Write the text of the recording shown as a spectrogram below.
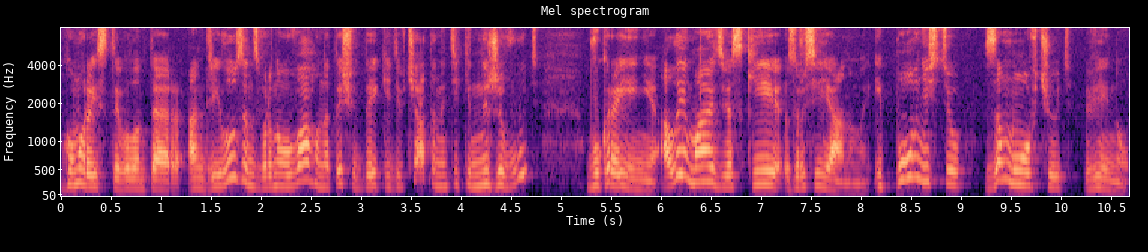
Гуморист і волонтер Андрій Лузин звернув увагу на те, що деякі дівчата не тільки не живуть в Україні, але й мають зв'язки з росіянами і повністю замовчують війну,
